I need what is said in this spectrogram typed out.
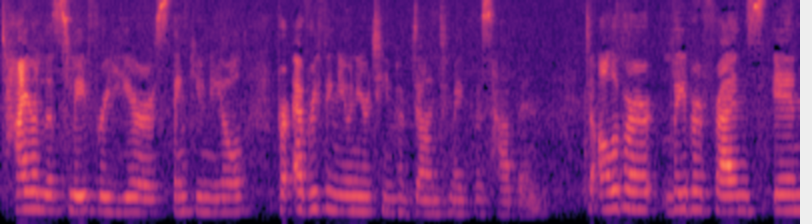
tirelessly for years. Thank you, Neil, for everything you and your team have done to make this happen. To all of our labor friends in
